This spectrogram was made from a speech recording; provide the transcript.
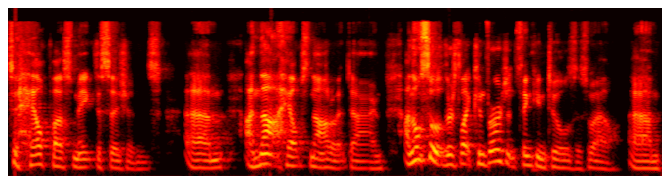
to help us make decisions. Um, and that helps narrow it down. And also, there's like convergent thinking tools as well. Um,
